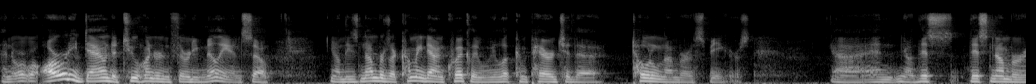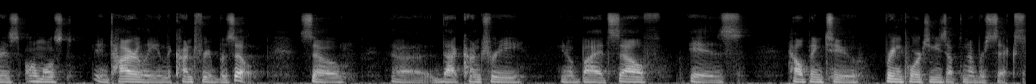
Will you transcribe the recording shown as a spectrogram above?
And we're already down to 230 million. So, you know, these numbers are coming down quickly when we look compared to the total number of speakers. Uh, and you know this this number is almost entirely in the country of Brazil. So uh, that country, you know, by itself is helping to bring Portuguese up to number six.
